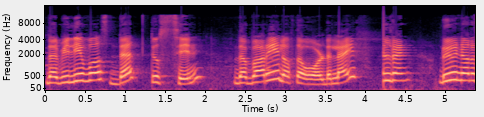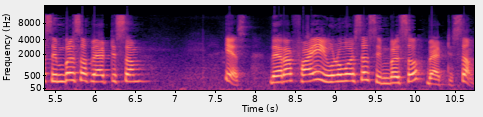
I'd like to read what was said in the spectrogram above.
the believer's death to sin, the burial of the old life. Children, do you know the symbols of baptism? Yes, there are five universal symbols of baptism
